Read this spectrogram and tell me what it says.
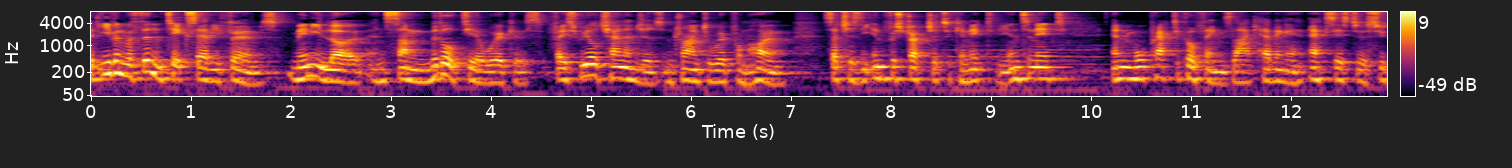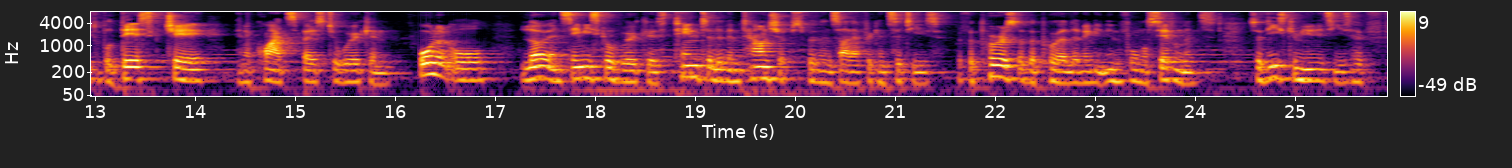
But even within tech savvy firms, many low and some middle tier workers face real challenges in trying to work from home, such as the infrastructure to connect to the internet and more practical things like having access to a suitable desk, chair, and a quiet space to work in. All in all, low and semi skilled workers tend to live in townships within South African cities, with the poorest of the poor living in informal settlements, so these communities have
